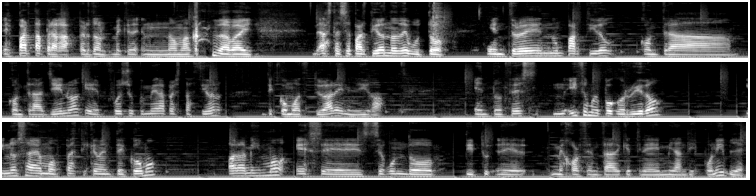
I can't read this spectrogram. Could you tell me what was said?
Esparta Praga, perdón, no me acordaba ahí. Hasta ese partido no debutó. Entró en un partido contra, contra Genoa, que fue su primera prestación de, como titular en Liga. Entonces hizo muy poco ruido y no sabemos prácticamente cómo. Ahora mismo es el segundo eh, mejor central que tiene Milan disponible.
